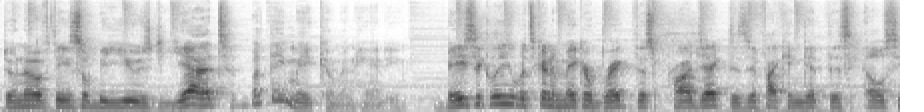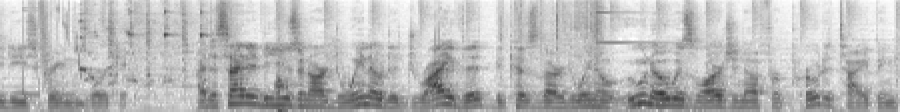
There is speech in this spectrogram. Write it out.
Don't know if these will be used yet, but they may come in handy. Basically, what's going to make or break this project is if I can get this LCD screen working. I decided to use an Arduino to drive it because the Arduino Uno is large enough for prototyping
